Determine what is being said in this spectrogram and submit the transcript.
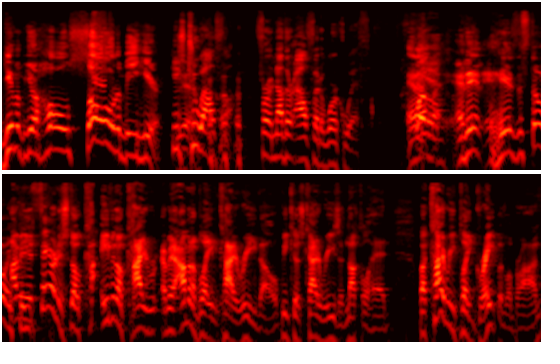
give up your whole soul to be here. he's too alpha for another alpha to work with. And, I- and then here's the story. I mean, in fairness, though, even though Kyrie, I mean, I'm going to blame Kyrie though because Kyrie's a knucklehead. But Kyrie played great with LeBron.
